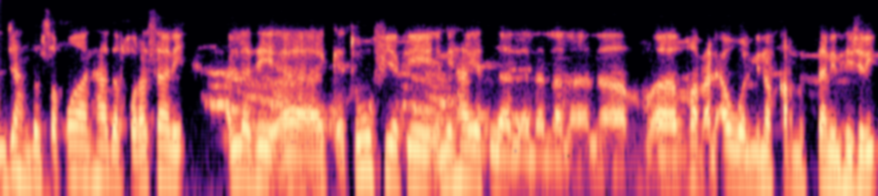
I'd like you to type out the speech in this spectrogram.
الجهم بن صفوان هذا الخراساني الذي آه، توفي في نهاية ال- ال- ال- ال- ال- الربع الأول من القرن الثاني الهجري.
